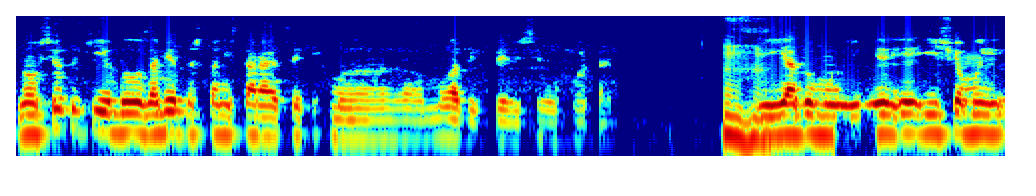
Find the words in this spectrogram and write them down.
но все-таки было заметно, что они стараются этих молодых прежде всего хватать. Угу. И я думаю, еще мы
